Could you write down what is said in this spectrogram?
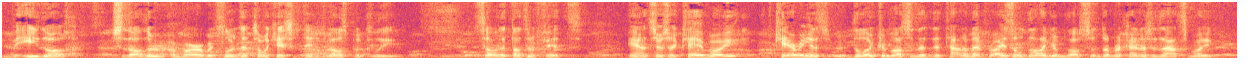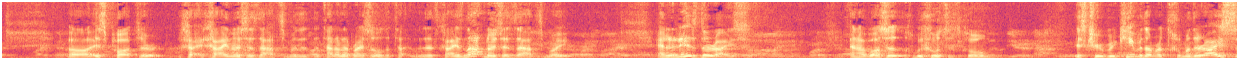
the edoch so the other amar which learned the tom case thing well as so that doesn't fit. Answers are okay, carrying is the lord come in the town of that price of Lord him loss and number kind says that's my uh is potter kind says that's my the town of that price all the that guy is not no says that's my and it is the rice and i was we go to school is keep it keep the rice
